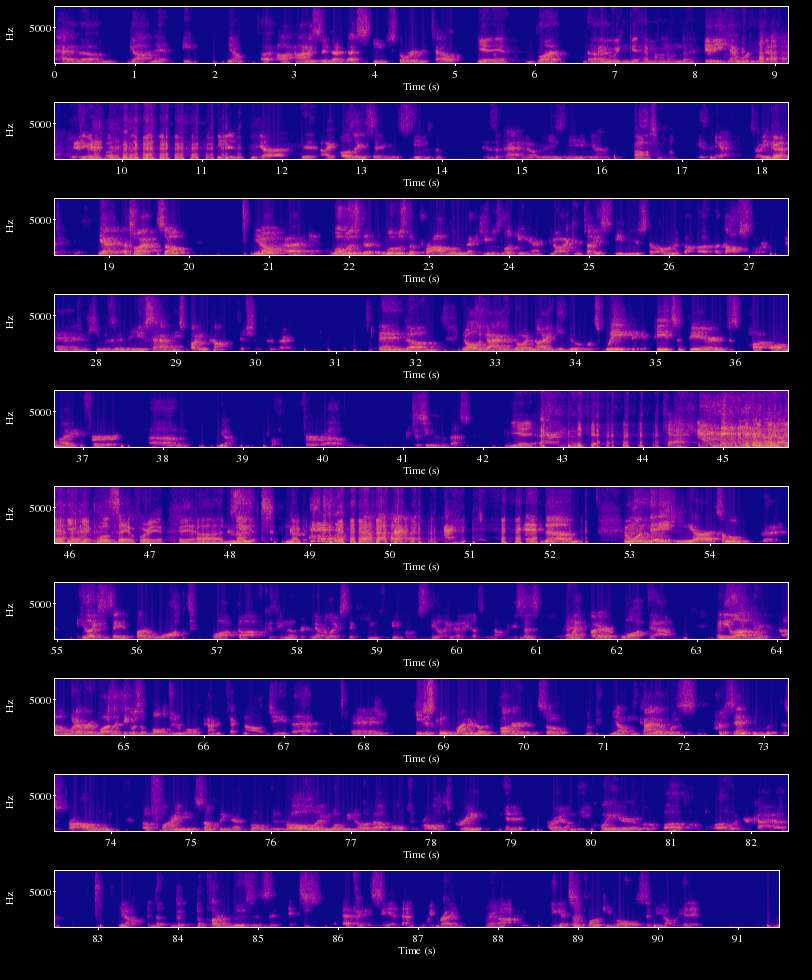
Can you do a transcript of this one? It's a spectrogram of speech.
had um, gotten it he, you know uh, honestly that that's steve's story to tell yeah, yeah. but uh, Maybe we can get him on one day. maybe he can one yeah. Beautiful. he did the, uh, I, all I can say is steve is the is the patent owner he's the you know awesome. He's the guy. So he Good. yeah that's why so you know uh, what was the what was the problem that he was looking at? You know i can tell you steve used to own a, a, golf store and he was in he used to have these putting competitions in there. And um, you know all the guys would go at night he'd do it once a week they get pizza beer and just putt all night for um, you know for um, just he was the best Yeah, yeah, yeah. Cash. yeah. We'll say it for you. Yeah. Uh, nuggets, nuggets. and um, and one day he uh, someone uh, he likes to say his putter walked walked off because he never never likes to accuse people of stealing that he doesn't know. But he says my right. putter walked out, and he loved it. Um, whatever it was, I think it was a bulge and roll kind of technology that, and he just couldn't find another putter, and so the, you know he kind of was presented with this problem of finding something that bulge and roll. And what we know about bulge and roll is great if you hit it right on the equator, a little above, a little below, and you're kind of, you know, the, the, the putter loses its efficacy at that point, right? Right. Um, you get some funky rolls if you don't hit it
